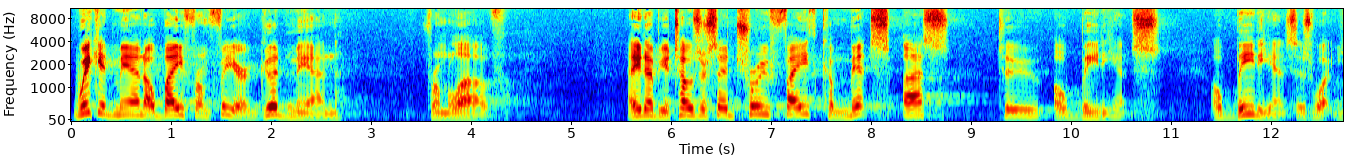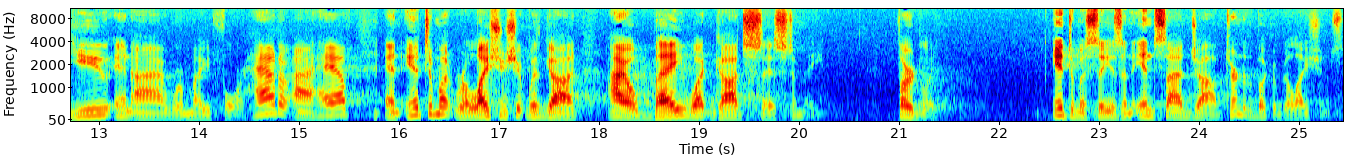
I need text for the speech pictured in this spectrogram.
Wicked men obey from fear, good men from love. A.W. Tozer said, True faith commits us to obedience. Obedience is what you and I were made for. How do I have an intimate relationship with God? I obey what God says to me. Thirdly, intimacy is an inside job. Turn to the book of Galatians.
